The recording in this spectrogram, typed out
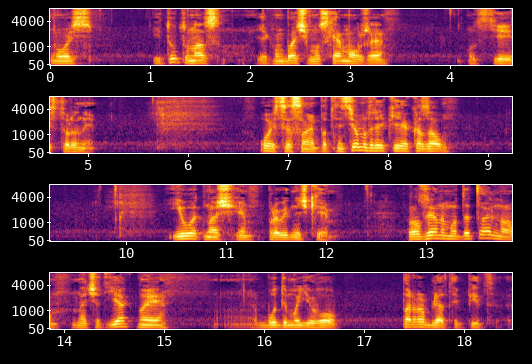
Ось. І тут у нас, як ми бачимо, схема вже от з цієї сторони. Ось це саме потенціометр, який я казав. І от наші провіднички. Розглянемо детально, значить, як ми будемо його переробляти під е,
